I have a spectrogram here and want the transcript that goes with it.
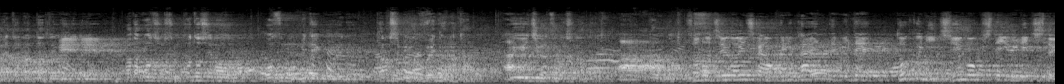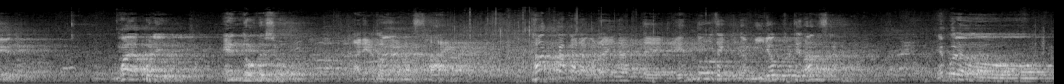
めとなったということで、また今年今年の大相撲を見ていく上で楽しみが増えたなという1月場所だったとその15日間を振り返ってみて特に注目している力士というのまあやっぱり遠藤でしょう。ありがとうございます、はい、閣下からご覧になって遠藤関の魅力って何ですか？やっぱりあのー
